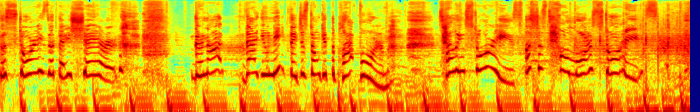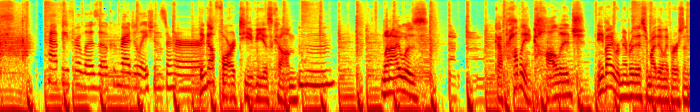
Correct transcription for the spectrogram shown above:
The stories that they shared, they're not that unique. They just don't get the platform. Telling stories. Let's just tell more stories. Happy for Lizzo. Congratulations to her. Think how far TV has come. hmm when I was, God, probably in college. Anybody remember this, or am I the only person?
